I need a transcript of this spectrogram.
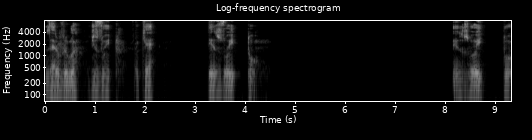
0,18. Isso aqui é 18. dezoito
